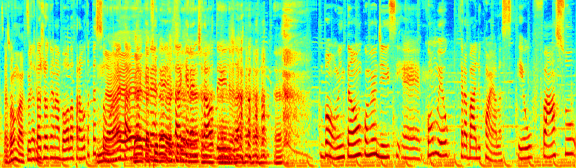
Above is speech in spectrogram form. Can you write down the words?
Você Mas já, vamos lá, você já tá jogando a bola para outra pessoa, Não, né? Tá, é, tá, é, querendo, tirando, é, tá querendo, é, tirar o dele já. É. Bom, então, como eu disse, é, como eu trabalho com elas? Eu faço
